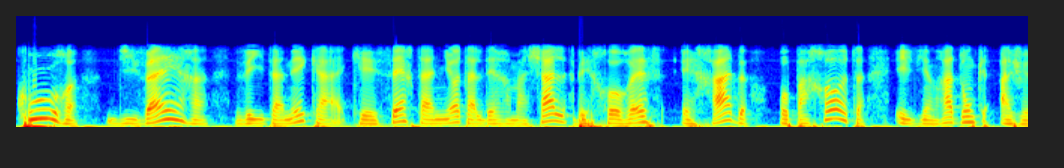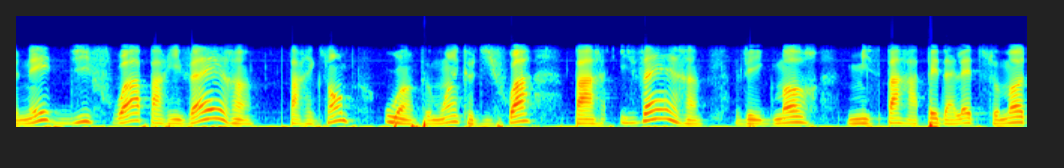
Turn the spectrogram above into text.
courts d'hiver, Veitane, Keser, Taniot, Alder Machal, Echad, Opachot. Il viendra donc à jeûner dix fois par hiver, par exemple, ou un peu moins que dix fois par hiver. Veigmor mispar a pedalet somot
